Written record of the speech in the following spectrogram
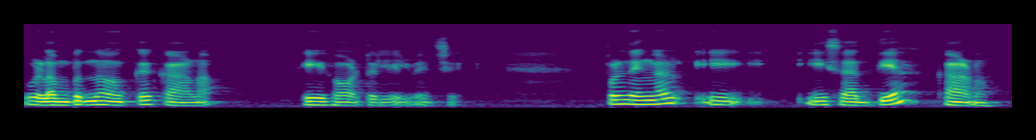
വിളമ്പുന്നതൊക്കെ കാണാം. ഈ ഹോട്ടലിൽ വെച്ച്. അപ്പോൾ നിങ്ങൾ ഈ ഈ സദ്യ കാണും.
